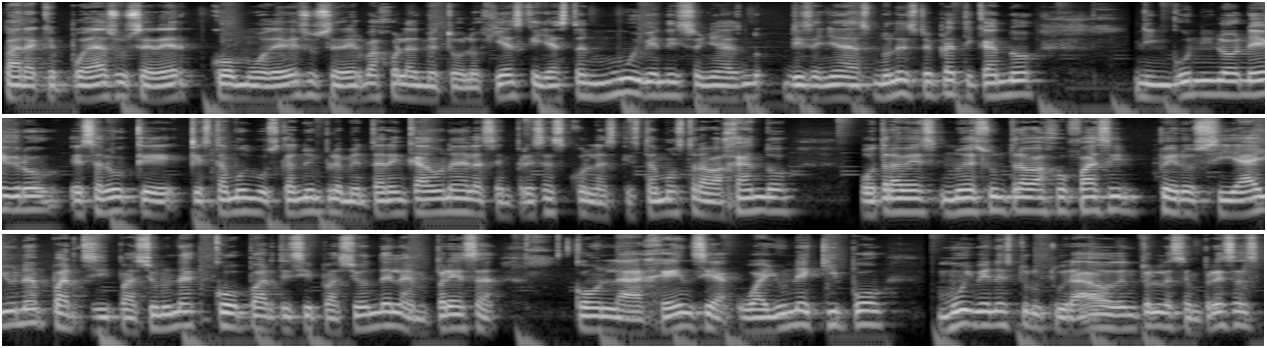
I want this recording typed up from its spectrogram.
para que pueda suceder como debe suceder bajo las metodologías que ya están muy bien diseñadas. diseñadas. No les estoy platicando ningún hilo negro, es algo que, que estamos buscando implementar en cada una de las empresas con las que estamos trabajando. Otra vez, no es un trabajo fácil, pero si hay una participación, una coparticipación de la empresa con la agencia o hay un equipo muy bien estructurado dentro de las empresas,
